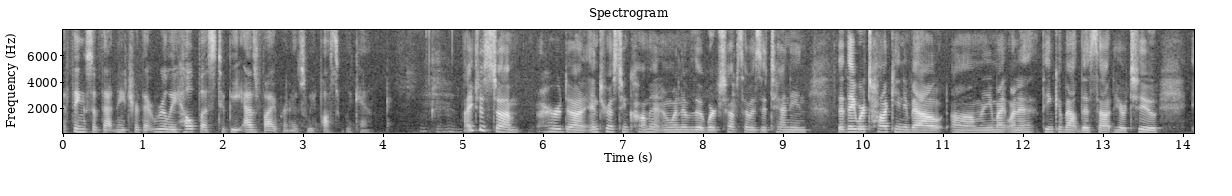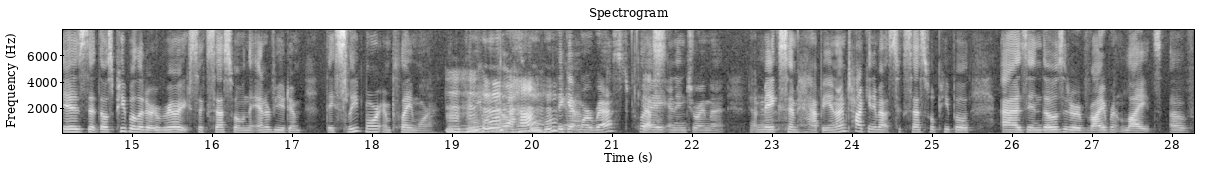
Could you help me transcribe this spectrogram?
things of that nature that really help us to be as vibrant as we possibly can. I just um, heard an interesting comment in one of the workshops I was attending that they were talking about, um, and you might want to think about this out here too, is that those people that are very successful when they interviewed them, they sleep more and play more. Uh-huh. They get more rest, play, Yes. and enjoyment. It makes them happy. And I'm talking about successful people as in those that are vibrant lights of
